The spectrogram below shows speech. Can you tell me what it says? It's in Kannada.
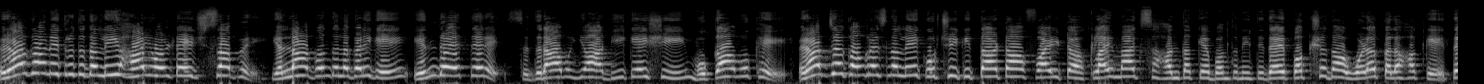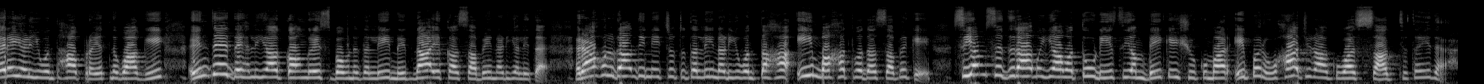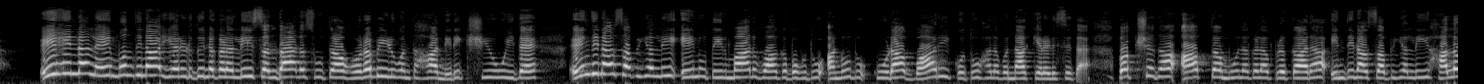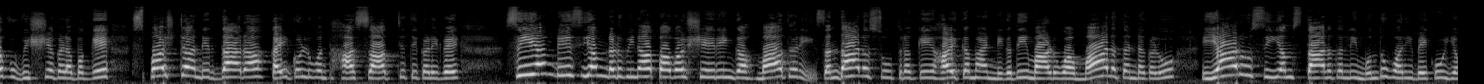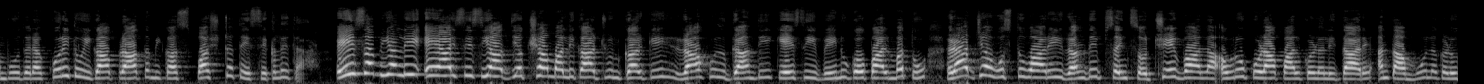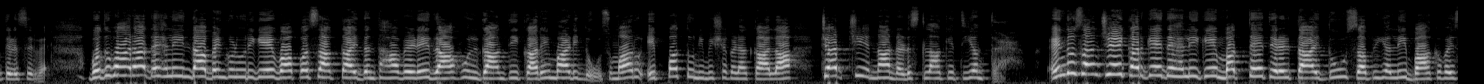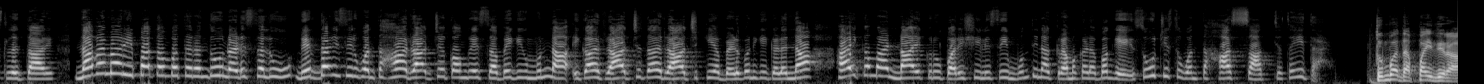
ರಾಗ ನೇತೃತ್ವದಲ್ಲಿ ಹೈ ವೋಲ್ಟೇಜ್ ಸಭೆ. ಎಲ್ಲಾ ಗೊಂದಲಗಳಿಗೆ ಎಂದೇ ತೆರೆ. ಸಿದ್ದರಾಮಯ್ಯ, ಡಿಕೆಶಿ ಮುಖಾಮುಖಿ. ರಾಜ್ಯ ಕಾಂಗ್ರೆಸ್ನಲ್ಲಿ ಕುರ್ಚಿ ಕಿತ್ತಾಟ ಫೈಟ್ ಕ್ಲೈಮ್ಯಾಕ್ಸ್ ಹಂತಕ್ಕೆ ಬಂದು ನಿಂತಿದೆ. ಪಕ್ಷದ ಒಳ ಕಲಹಕ್ಕೆ ತೆರೆ ಎಳೆಯುವಂತಹ ಪ್ರಯತ್ನವಾಗಿ ಇಂದೇ ದೆಹಲಿಯ ಕಾಂಗ್ರೆಸ್ ಭವನದಲ್ಲಿ ನಿರ್ಣಾಯಕ ಸಭೆ ನಡೆಯಲಿದೆ. ರಾಹುಲ್ ಗಾಂಧಿ ನೇತೃತ್ವದಲ್ಲಿ ನಡೆಯುವಂತಹ ಈ ಮಹತ್ವದ ಸಭೆಗೆ ಸಿಎಂ ಸಿದ್ದರಾಮಯ್ಯ ಮತ್ತು ಡಿಸಿಎಂ ಡಿಕೆ ಶಿವಕುಮಾರ್ ಇಬ್ಬರು ಹಾಜರಾಗುವ ಸಾಧ್ಯತೆ ಇದೆ. ಈ ಹಿನ್ನೆಲೆ ಮುಂದಿನ ಎರಡು ದಿನಗಳಲ್ಲಿ ಸಂಧಾನ ಸೂತ್ರ ಹೊರಬೀಳುವಂತಹ ನಿರೀಕ್ಷೆಯೂ ಇದೆ. ಇಂದಿನ ಸಭೆಯಲ್ಲಿ ಏನು ತೀರ್ಮಾನವಾಗಬಹುದು ಅನ್ನೋದು ಕೂಡ ಭಾರಿ ಕುತೂಹಲವನ್ನ ಕೆರಳಿಸಿದೆ. ಪಕ್ಷದ ಆಪ್ತ ಮೂಲಗಳ ಪ್ರಕಾರ ಇಂದಿನ ಸಭೆಯಲ್ಲಿ ಹಲವು ವಿಷಯಗಳ ಬಗ್ಗೆ ಸ್ಪಷ್ಟ ನಿರ್ಧಾರ ಕೈಗೊಳ್ಳುವಂತಹ ಸಾಧ್ಯತೆಗಳಿವೆ. ಸಿಎಂ, ಡಿಸಿಎಂ ನಡುವಿನ ಪವರ್ ಶೇರಿಂಗ್ ಮಾದರಿ ಸಂಧಾನ ಸೂತ್ರಕ್ಕೆ ಹೈಕಮಾಂಡ್ ನಿಗದಿ ಮಾಡುವ ಮಾನದಂಡಗಳು ಯಾರು ಸಿಎಂ ಸ್ಥಾನದಲ್ಲಿ ಮುಂದುವರಿಬೇಕು ಎಂಬುದರ ಕುರಿತು ಈಗ ಪ್ರಾಥಮಿಕ ಸ್ಪಷ್ಟತೆ ಸಿಗಲಿದೆ. ಈ ಸಭೆಯಲ್ಲಿ ಎಐಸಿಸಿ ಅಧ್ಯಕ್ಷ ಮಲ್ಲಿಕಾರ್ಜುನ್ ಖರ್ಗೆ, ರಾಹುಲ್ ಗಾಂಧಿ, ಕೆಸಿ ವೇಣುಗೋಪಾಲ್ ಮತ್ತು ರಾಜ್ಯ ಉಸ್ತುವಾರಿ ರಂದೀಪ್ ಸಿಂಗ್ ಸುರ್ಜೇವಾಲಾ ಅವರು ಕೂಡ ಪಾಲ್ಗೊಳ್ಳಲಿದ್ದಾರೆ ಅಂತ ಮೂಲಗಳು ತಿಳಿಸಿವೆ. ಬುಧವಾರ ದೆಹಲಿಯಿಂದ ಬೆಂಗಳೂರಿಗೆ ವಾಪಸ್ ಆಗ್ತಾ ಇದ್ದಂತಹ ವೇಳೆ ರಾಹುಲ್ ಗಾಂಧಿ ಕರೆ ಮಾಡಿದ್ದು ಸುಮಾರು ಇಪ್ಪತ್ತು ನಿಮಿಷಗಳ ಕಾಲ ಚರ್ಚೆಯನ್ನ ನಡೆಸಲಾಗಿದೆಯಂತೆ. ಇಂದು ಸಂಜೆ ಖರ್ಗೆ ದೆಹಲಿಗೆ ಮತ್ತೆ ತೆರಳುತ್ತಾ ಇದ್ದು ಸಭೆಯಲ್ಲಿ ಭಾಗವಹಿಸಲಿದ್ದಾರೆ. ನವೆಂಬರ್ ಇಪ್ಪತ್ತೊಂಬತ್ತರಂದು ನಡೆಸಲು ನಿರ್ಧರಿಸಿರುವಂತಹ ರಾಜ್ಯ ಕಾಂಗ್ರೆಸ್ ಸಭೆಗೆ ಮುನ್ನ ಈಗ ರಾಜ್ಯದ ರಾಜಕೀಯ ಬೆಳವಣಿಗೆಗಳನ್ನ ಹೈಕಮಾಂಡ್ ನಾಯಕರು ಪರಿಶೀಲಿಸಿ ಮುಂದಿನ ಕ್ರಮಗಳ ಬಗ್ಗೆ ಸೂಚಿಸುವಂತಹ ಸಾಧ್ಯತೆ ಇದೆ. ತುಂಬಾ ದಪ್ಪ ಇದ್ದೀರಾ?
